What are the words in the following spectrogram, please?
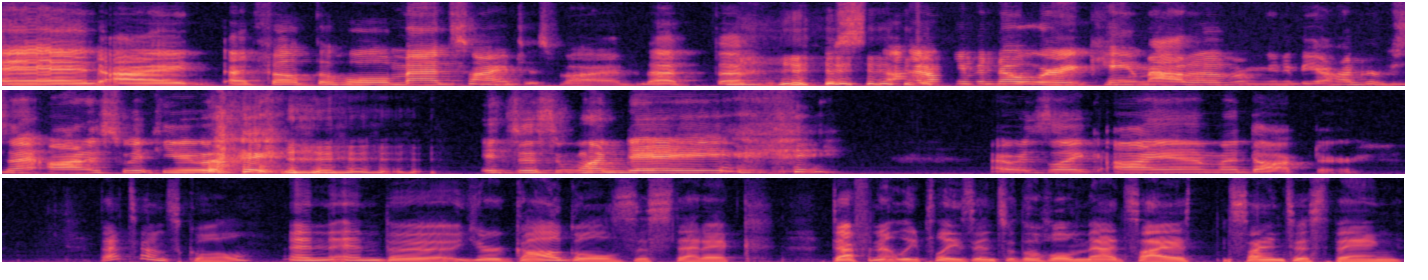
and I I felt the whole mad scientist vibe. That that just, I don't even know where it came out of. I'm going to be 100% honest with you. it's just one day I was like, I am a doctor. that sounds cool. And and the your goggles aesthetic definitely plays into the whole mad sci- scientist thing.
